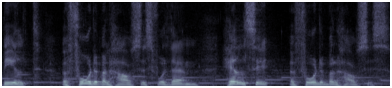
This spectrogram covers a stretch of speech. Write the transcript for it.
build affordable houses for them, healthy, affordable houses.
